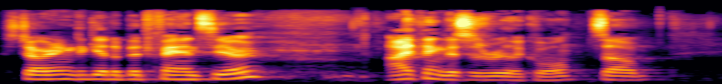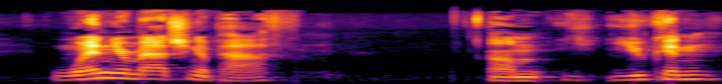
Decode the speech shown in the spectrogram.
Starting to get a bit fancier. I think this is really cool. So when you're matching a path, um, you can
